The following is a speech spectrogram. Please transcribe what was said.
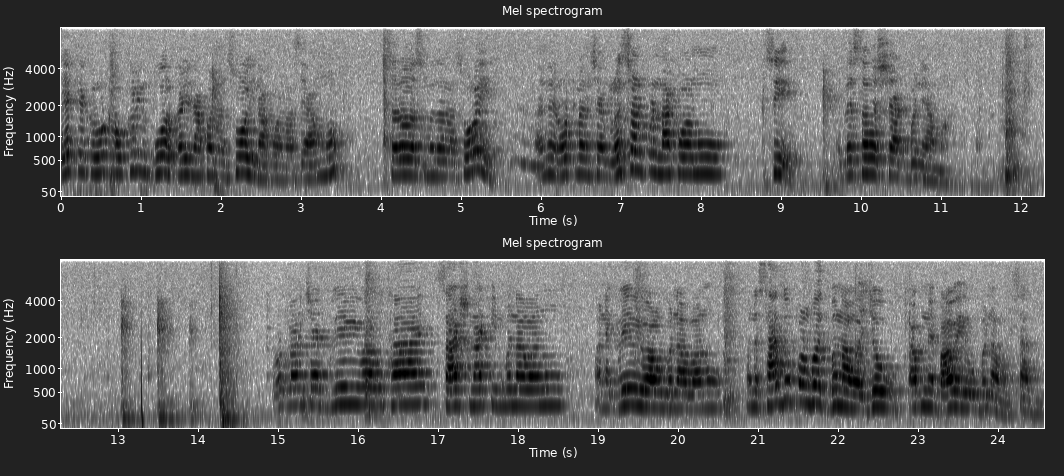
એક એક રોટલો કરીને ગોર કરી નાખવાના સોળી નાખવાના છે આમનો. સરસ મજાના સોળી. અને રોટલાનું શાક લસણ પણ નાખવાનું છે. એટલે સરસ શાક બને આમાં. રોટલાનું શાક ગ્રેવી થાય, છાશ નાખીને બનાવવાનું અને ગ્રેવી વાળું બનાવવાનું. અને સાદું પણ હોય બનાવાય જેવું આપને ભાવે એવું બનાવાય સાદું.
